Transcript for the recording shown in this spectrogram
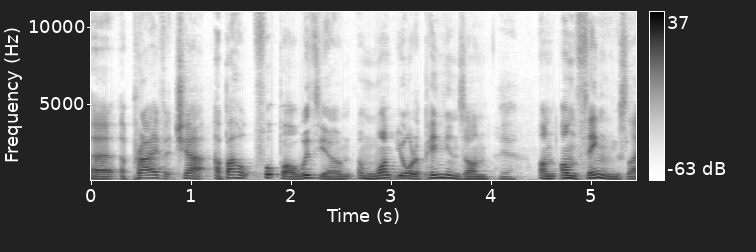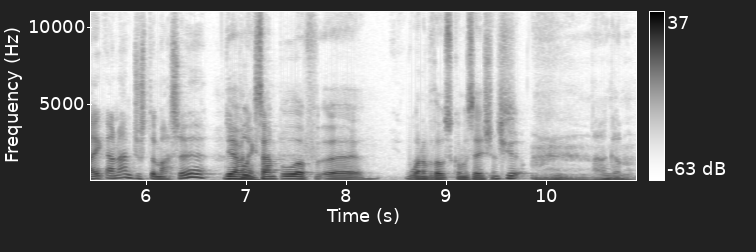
uh, a private chat about football with you and, and want your opinions on Yeah. on on things like. And I'm just a masseur. Do you have an example of uh, one of those conversations? Ju- Hang on.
